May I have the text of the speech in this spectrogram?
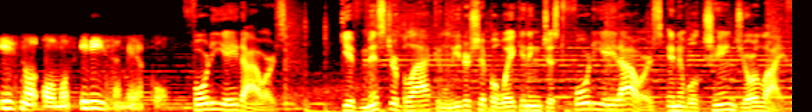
It's not almost, it is a miracle. 48 hours Give Mr. Black and Leadership Awakening just 48 hours and it will change your life.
